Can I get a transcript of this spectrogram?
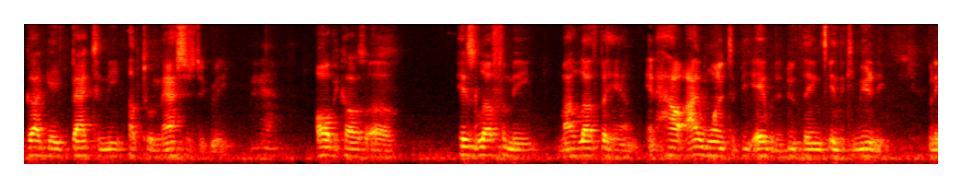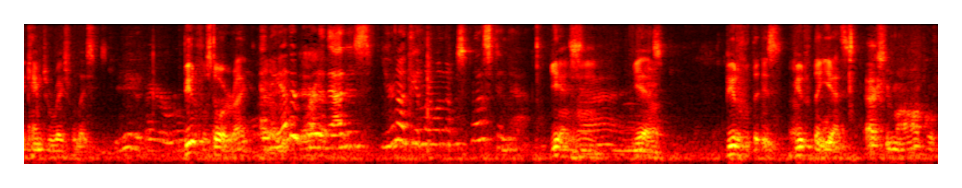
God gave back to me up to a master's degree, Yeah. all because of His love for me, my love for Him, and how I wanted to be able to do things in the community when it came to race relations. Beautiful story, right? And the other part of that is you're not the only one that was blessed in that. Yes. Yes. Beautiful. Th- it's beautiful thing. Yes. Actually, my uncle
